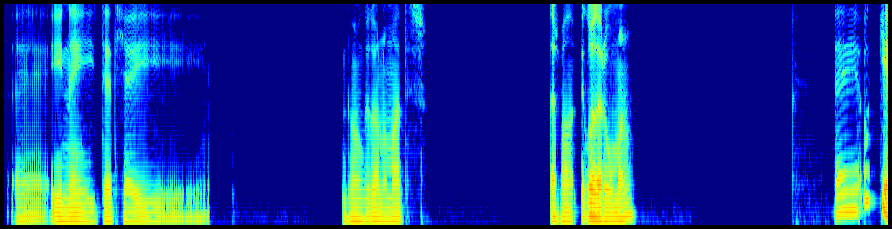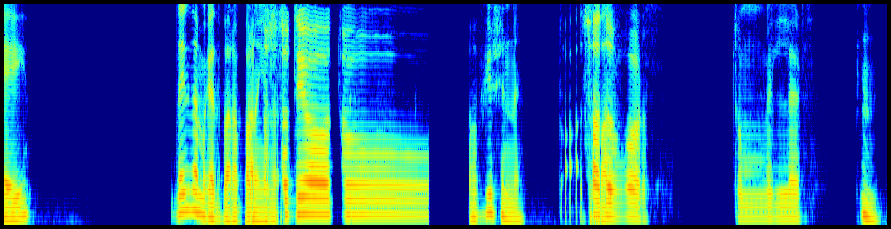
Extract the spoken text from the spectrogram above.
ε, είναι η τέτοια η. Δεν θυμάμαι και το όνομά της. Τέλος πάντων, η Wonder Woman. Ε, ok. Okay. Δεν είδαμε κάτι παραπάνω. Από το στούντιο του. Από ποιου είναι; Shadow of War. Του Middle Earth.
